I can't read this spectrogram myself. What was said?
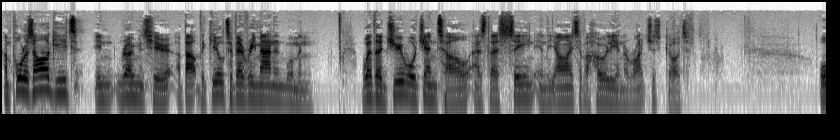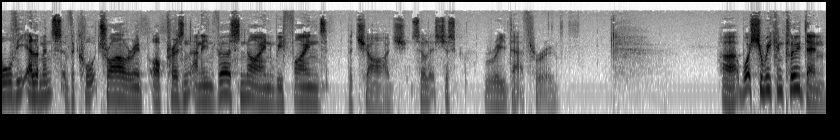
And Paul has argued in Romans here about the guilt of every man and woman, whether Jew or Gentile, as they're seen in the eyes of a holy and a righteous God. All the elements of the court trial are, in, are present, and in verse 9 we find the charge. So let's just read that through. Uh, what should we conclude then?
